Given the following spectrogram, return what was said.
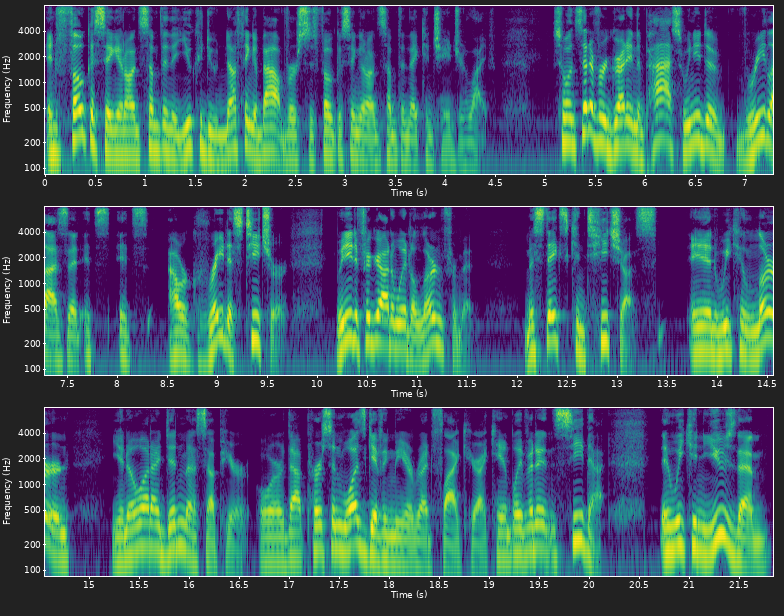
and focusing it on something that you could do nothing about versus focusing it on something that can change your life. So, instead of regretting the past, we need to realize that it's, it's our greatest teacher. We need to figure out a way to learn from it. Mistakes can teach us, and we can learn you know what, I did mess up here, or that person was giving me a red flag here. I can't believe I didn't see that. And we can use them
